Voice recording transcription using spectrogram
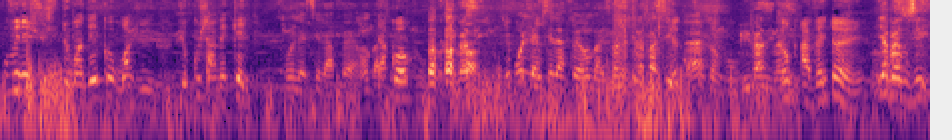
Vous venez juste demander que moi je, je couche avec elle. Il faut laisser l'affaire. on va D'accord. Il faut laisser l'affaire, on va C'est facile. Hein? Oui, vas-y, vas-y. Donc à 20h. Il n'y a pas de souci.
